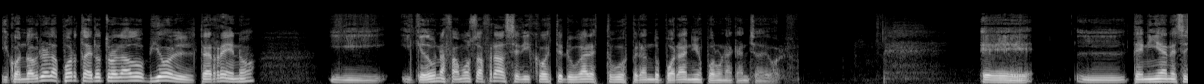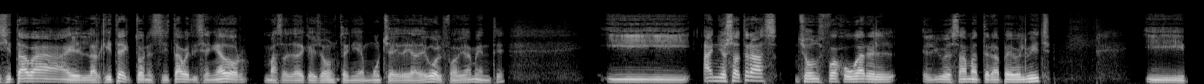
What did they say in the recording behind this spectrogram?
y cuando abrió la puerta del otro lado vio el terreno y, y quedó una famosa frase, dijo, este lugar estuvo esperando por años por una cancha de golf. Eh, tenía, necesitaba el arquitecto, necesitaba el diseñador, más allá de que Jones tenía mucha idea de golf, obviamente, y años atrás, Jones fue a jugar el, el US Amateur a Pebble Beach y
